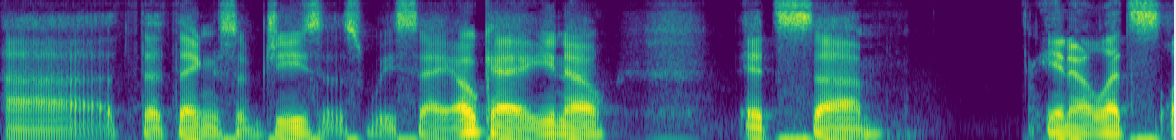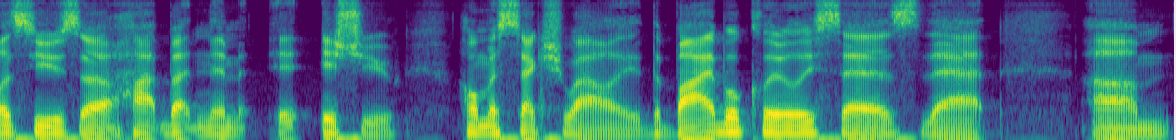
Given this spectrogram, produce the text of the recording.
uh, the things of Jesus. We say, okay, you know, it's. Uh, you know, let's let's use a hot button Im- issue: homosexuality. The Bible clearly says that um,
